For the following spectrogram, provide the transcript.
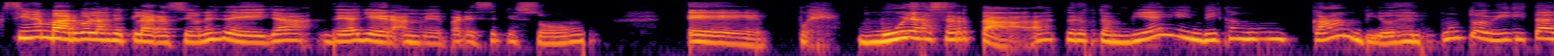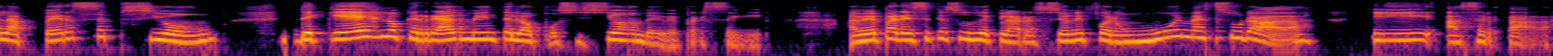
Sin embargo, las declaraciones de ella de ayer a mí me parece que son eh, pues muy acertadas, pero también indican un cambio desde el punto de vista de la percepción de qué es lo que realmente la oposición debe perseguir. A mí me parece que sus declaraciones fueron muy mesuradas y acertadas.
